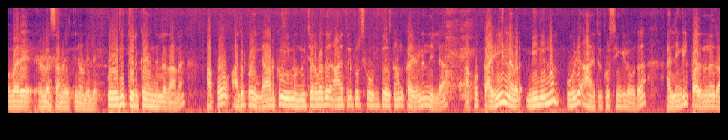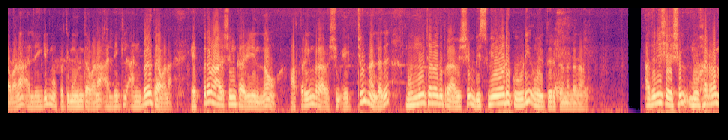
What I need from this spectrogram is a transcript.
വരെ ഉള്ള സമയത്തിനുള്ളിൽ ഓതി തീർക്കുക എന്നുള്ളതാണ് അപ്പോൾ അതിപ്പോൾ എല്ലാവർക്കും ഈ മുന്നൂറ്ററുപത് ആയത്തിൽ കുറിച്ച് ഓതി തീർക്കാൻ കഴിയണമെന്നില്ല. അപ്പോൾ കഴിയുന്നവർ മിനിമം ഒരു ആയത്തിൽ കുറിച്ചെങ്കിലും ഓതുക അല്ലെങ്കിൽ പതിനൊന്ന് തവണ അല്ലെങ്കിൽ മുപ്പത്തിമൂന്ന് തവണ അല്ലെങ്കിൽ അൻപത് തവണ. എത്ര പ്രാവശ്യം കഴിയുന്നോ അത്രയും പ്രാവശ്യം ഏറ്റവും നല്ലത് മുന്നൂറ്ററുപത് പ്രാവശ്യം ബിസ്മിയോട് കൂടി ഓതി തീർക്കുക എന്നുള്ളതാണ്. അതിനുശേഷം മുഹറം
